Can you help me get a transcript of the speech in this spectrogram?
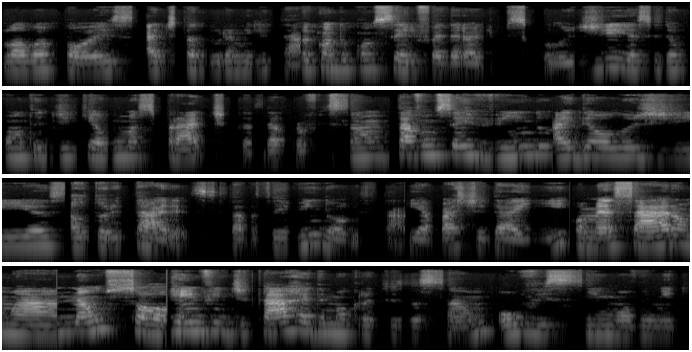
logo após a ditadura militar. Foi quando o Conselho Federal de Psicologia se deu conta de que algumas práticas da profissão estavam servindo a ideologias autoritárias, estava servindo ao Estado. E a partir daí começaram a não só reivindicar a redemocratização, houve sim um movimento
